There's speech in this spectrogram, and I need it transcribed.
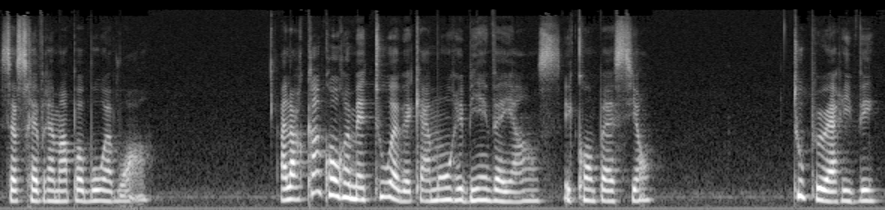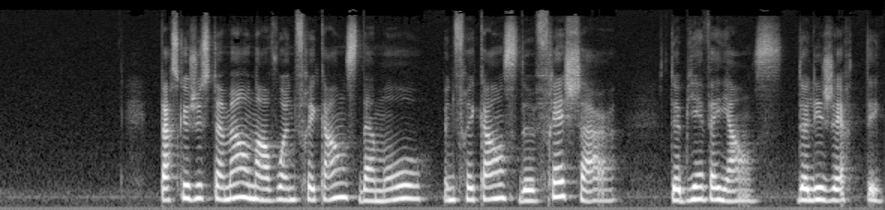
Ça serait vraiment pas beau à voir. Alors, quand on remet tout avec amour et bienveillance et compassion, tout peut arriver. Parce que justement, on envoie une fréquence d'amour, une fréquence de fraîcheur, de bienveillance, de légèreté.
